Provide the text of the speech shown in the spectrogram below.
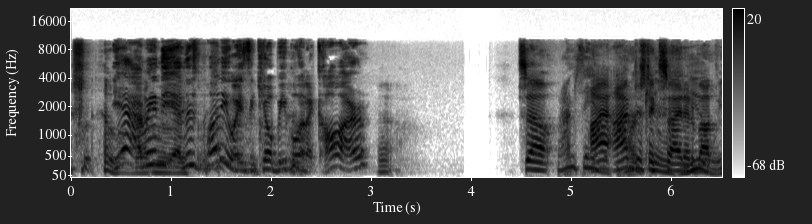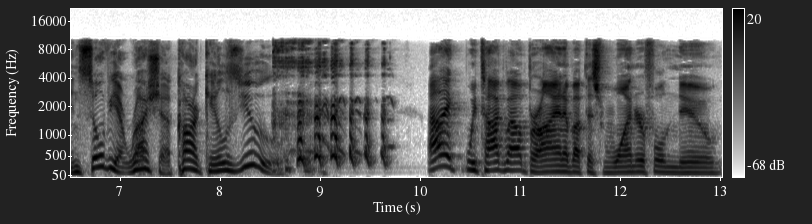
yeah, I mean, yeah, there's plenty of ways to kill people in a car. so But I'm saying I, I'm just excited you. about in Soviet Russia, a car kills you. I like we talk about Brian about this wonderful new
